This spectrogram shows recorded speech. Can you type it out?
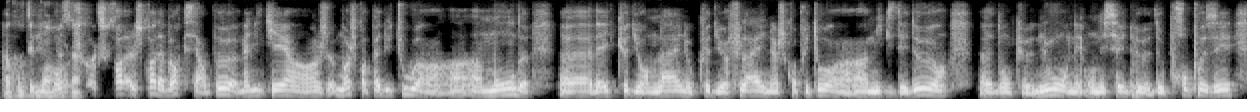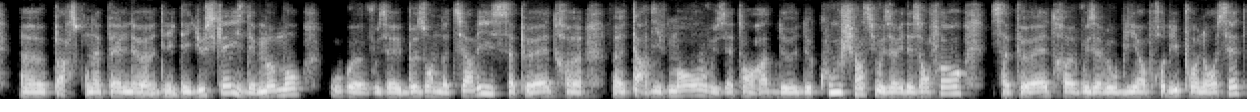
racontez-moi un peu ça. Je, crois, je crois d'abord que c'est un peu manichéen. Hein. Je, moi, je crois pas du tout à un, un monde avec que du online ou que du offline. Je crois plutôt à un, mix des deux. Hein. donc nous, on, est, on essaye de, de proposer par ce qu'on appelle des, des, use cases, des moments où vous avez besoin de notre service. Ça peut être tardivement vous êtes en rate de, de couche, hein, si vous avez des enfants, ça peut être vous avez oublié un produit pour une recette.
